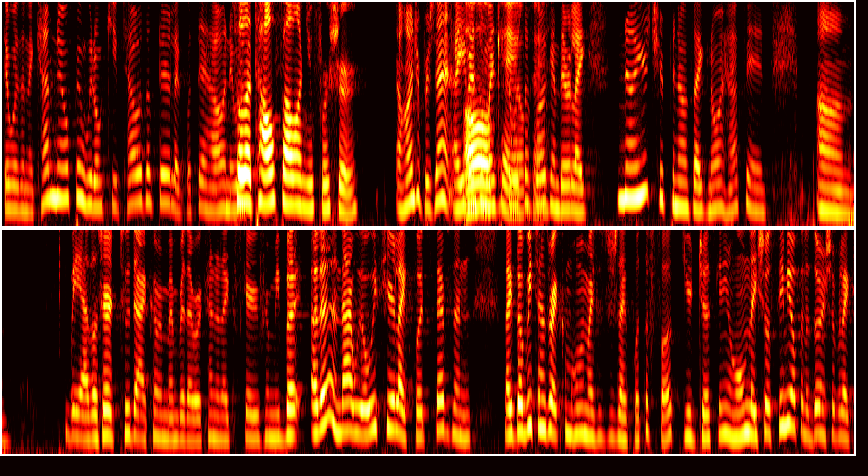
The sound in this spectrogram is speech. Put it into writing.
"There wasn't a cabinet open. We don't keep towels up there. Like, what the hell?" And it so the towel fell on you for sure. A hundred percent. I even Oh, told my okay, sister, "What the fuck?" And they're like, "No, you're tripping." I was like, "No, it happened." Um, but yeah, those are two that I can remember that were kind of like scary for me. But other than that, we always hear like footsteps and like there'll be times where I come home and my sister's like, "What the fuck? You're just getting home." Like she'll see me open the door and she'll be like,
